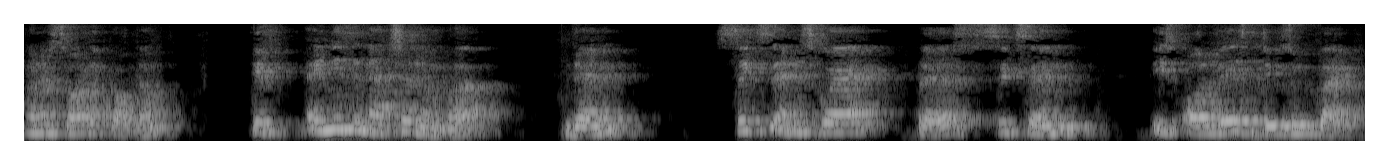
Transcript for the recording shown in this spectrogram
Now let's solve the problem. If n is a natural number, then 6n square plus 6n is always divisible by.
